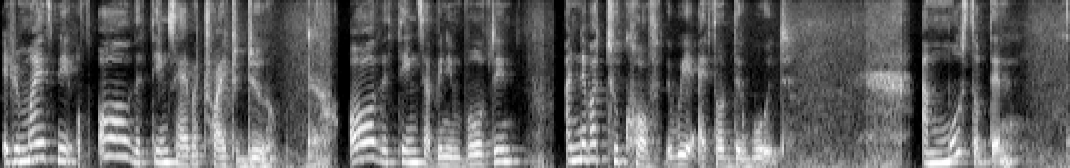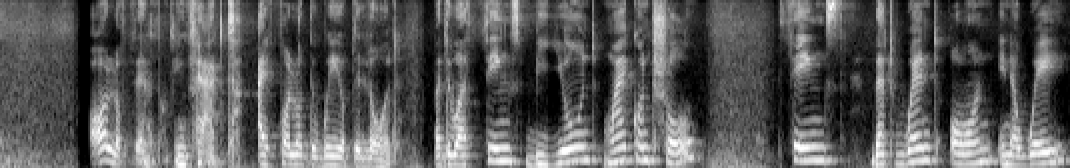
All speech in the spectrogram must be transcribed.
It reminds me of all the things I ever tried to do, all the things I've been involved in, and never took off the way I thought they would. And most of them, all of them, in fact, I followed the way of the Lord. But there were things beyond my control, things that went on in a way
